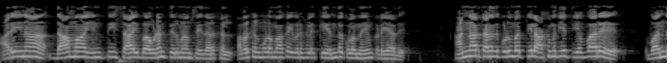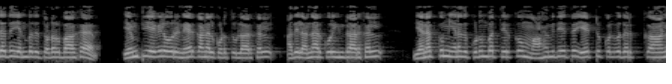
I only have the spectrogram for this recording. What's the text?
அரீனா தாமா இன்தி சாய்பாவுடன் திருமணம் செய்தார்கள். அவர்கள் மூலமாக இவர்களுக்கு எந்த குழந்தையும் கிடையாது. அன்னார் தனது குடும்பத்தில் அகமதியத் எவ்வாறு வந்தது என்பது தொடர்பாக எம்டிஏவில் ஒரு நேர்காணல் கொடுத்துள்ளார்கள். அதில் அன்னார் கூறுகின்றார்கள் எனக்கும் எனது குடும்பத்திற்கும் அகமதியத்தை ஏற்றுக்கொள்வதற்கான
